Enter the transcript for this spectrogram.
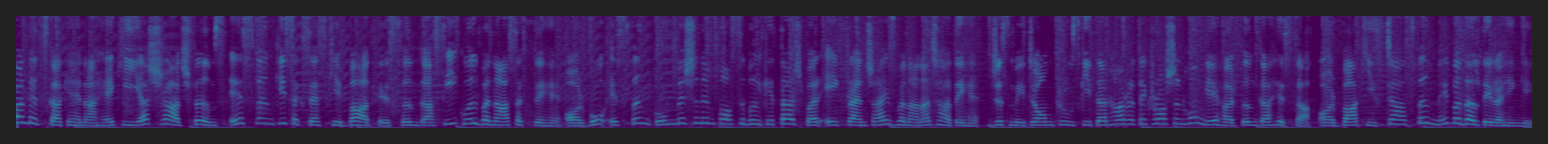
पंडित्स का कहना है कि यश राज फिल्म्स इस फ़िल्म की सक्सेस के बाद इस फ़िल्म का सीक्वल बना सकते हैं और वो इस फ़िल्म को मिशन इम्पॉसिबल के तर्ज पर एक फ्रेंचाइज बनाना चाहते हैं, जिसमें टॉम क्रूज की तरह ऋतिक रोशन होंगे हर फ़िल्म का हिस्सा और बाकी स्टार्स फ़िल्म में बदलते रहेंगे।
